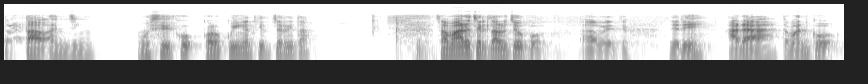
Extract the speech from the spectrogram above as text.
Tak tahu anjing. Mesti ku kalau ku ingat gitu cerita. Sama ada cerita lucuku. Apa itu? Jadi ada temanku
